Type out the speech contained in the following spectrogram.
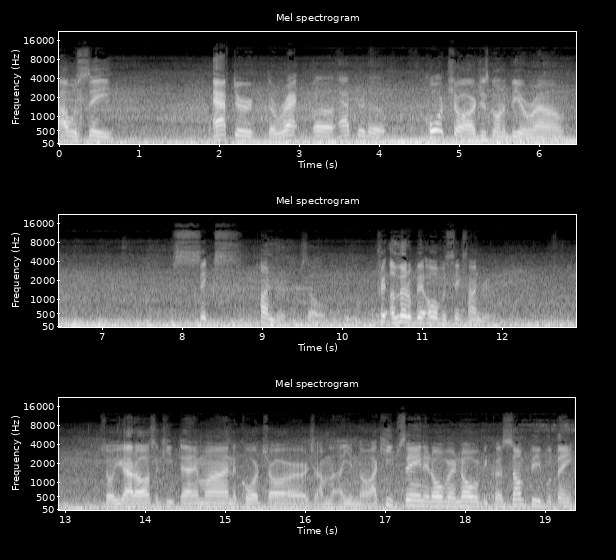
I would say after the rack, uh, after the core charge is going to be around 600 so a little bit over 600 so you got to also keep that in mind the core charge i'm not, you know i keep saying it over and over because some people think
